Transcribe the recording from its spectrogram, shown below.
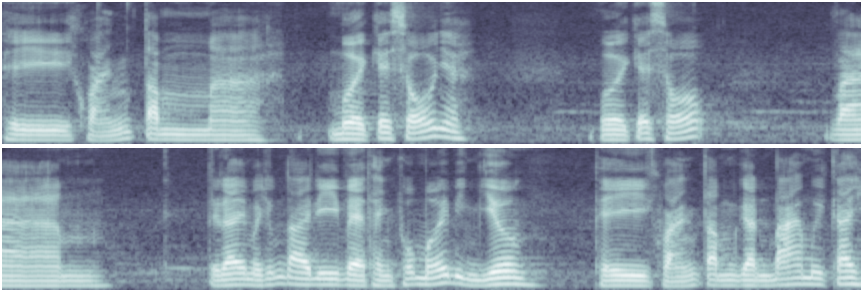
thì khoảng tầm à, 10 cây số nha 10 cây số. Và từ đây mà chúng ta đi về thành phố mới Bình Dương thì khoảng tầm gần 30 cây.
